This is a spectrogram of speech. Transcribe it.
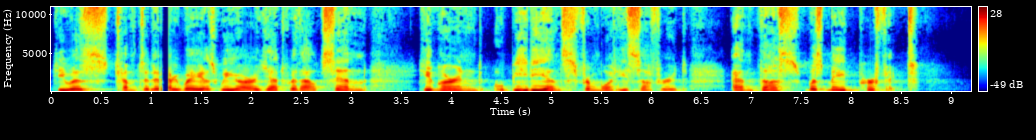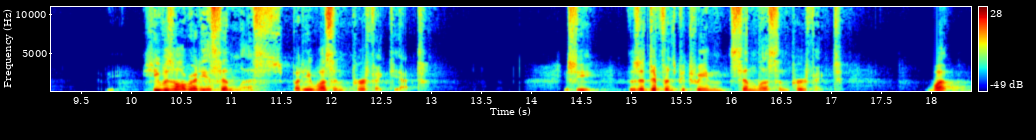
He was tempted in every way as we are, yet without sin. He learned obedience from what he suffered, and thus was made perfect. He was already sinless, but he wasn't perfect yet. You see, there's a difference between sinless and perfect. What,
